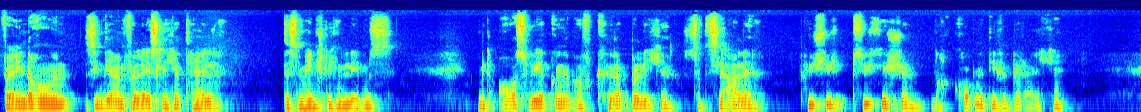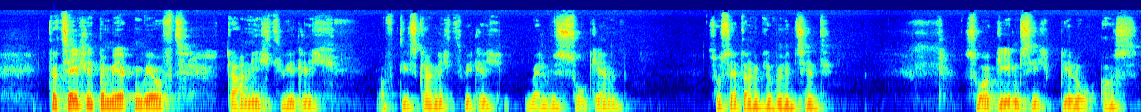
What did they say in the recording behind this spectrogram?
Veränderungen sind ja ein verlässlicher Teil des menschlichen Lebens mit Auswirkungen auf körperliche, soziale, psychische und auch kognitive Bereiche. Tatsächlich bemerken wir oft gar nicht wirklich, auf dies gar nicht wirklich, weil wir so gern, so sehr daran gewöhnt sind. So ergeben sich aus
